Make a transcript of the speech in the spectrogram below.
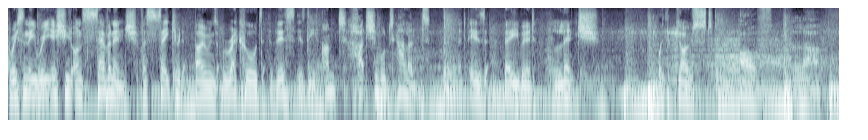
Recently reissued on 7 inch for Sacred Bones Records, this is the untouchable talent that is David Lynch with Ghost of Love.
